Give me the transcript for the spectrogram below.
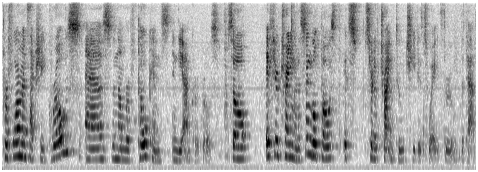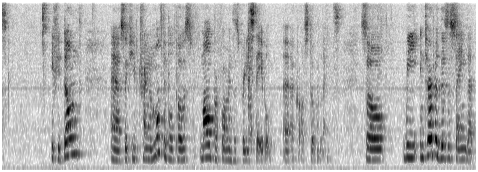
performance actually grows as the number of tokens in the anchor grows. So if you're training on a single post, it's sort of trying to cheat its way through the task. If you don't, uh, so if you train on multiple posts, model performance is pretty stable uh, across token lengths. So we interpret this as saying that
